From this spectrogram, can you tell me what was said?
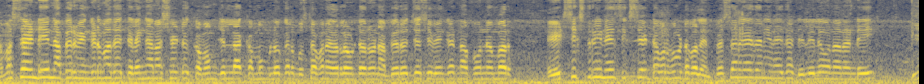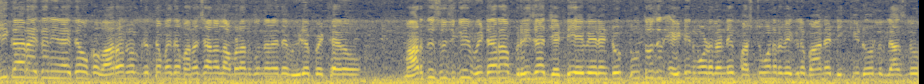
నమస్తే అండి నా పేరు వెంకటమాదే తెలంగాణ స్టేట్ ఖమ్మం జిల్లా ఖమ్మం లోకల్ ముస్తఫానగర్లో ఉంటాను. నా పేరు వచ్చేసి వెంకట నా phone number eight six three nine six eight double four double nine. ప్రస్తుతానికి అయితే నేనైతే ఢిల్లీలో ఉన్నానండి. ఈ కార్ అయితే నేనైతే ఒక వారం రోజుల క్రితం అయితే మన ఛానల్ అమ్మడానికి ఉందని అయితే వీడియో పెట్టాను. Maruti Suzuki Vitara Brezza ZDI variant two thousand eighteen model అండి. ఫస్ట్ ఓనర్ వెహికల్ బాగానే డిక్కీ డోర్లు గ్లాసులు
